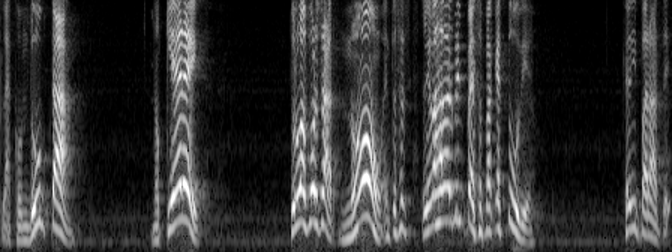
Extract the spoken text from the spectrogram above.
La conducta. No quiere. ¿Tú lo vas a forzar? No. Entonces, ¿le vas a dar mil pesos para que estudie? Qué disparate.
